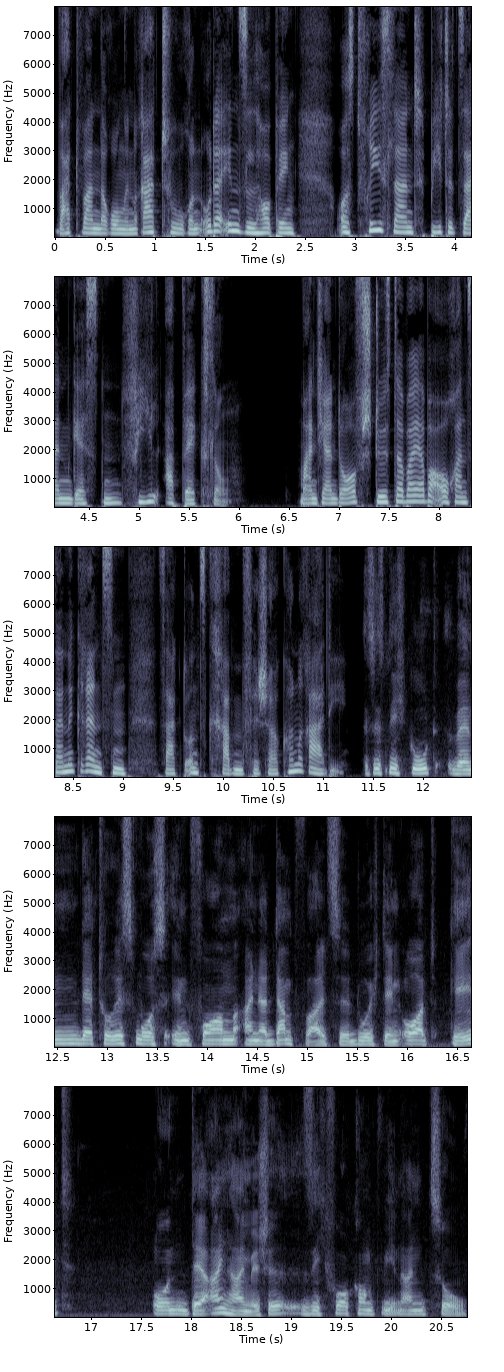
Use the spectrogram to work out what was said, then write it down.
Wattwanderungen, Radtouren oder Inselhopping. Ostfriesland bietet seinen Gästen viel Abwechslung. Manch ein Dorf stößt dabei aber auch an seine Grenzen, sagt uns Krabbenfischer Konradi. Es ist nicht gut, wenn der Tourismus in Form einer Dampfwalze durch den Ort geht und der Einheimische sich vorkommt wie in einem Zoo.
